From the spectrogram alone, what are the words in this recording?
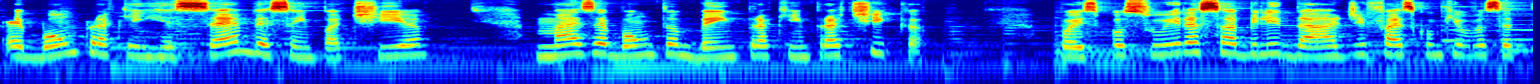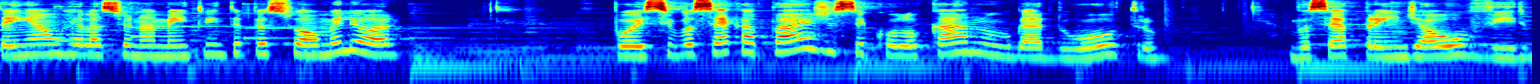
é bom para quem recebe essa empatia, mas é bom também para quem pratica, pois possuir essa habilidade faz com que você tenha um relacionamento interpessoal melhor pois se você é capaz de se colocar no lugar do outro, você aprende a ouvir.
